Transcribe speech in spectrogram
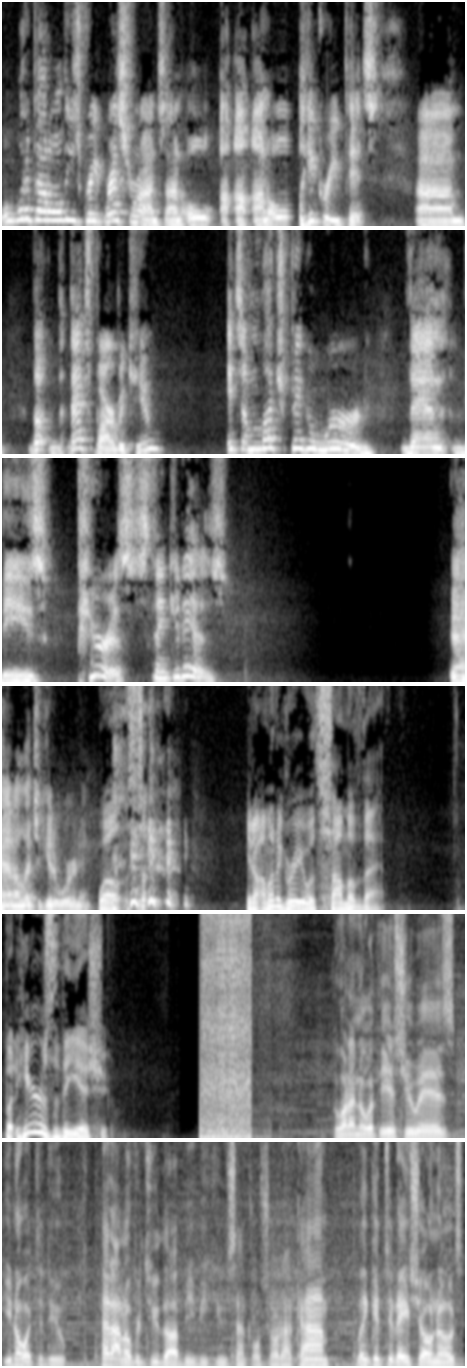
Well, what about all these great restaurants on old uh, on old hickory pits? Um, th- that's barbecue. It's a much bigger word than these purists think it is. Go ahead, I'll let you get a word in. Well, so, you know, I'm going to agree with some of that. But here's the issue. You want to know what the issue is? You know what to do. Head on over to the bbqcentralshow.com, link in today's show notes,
